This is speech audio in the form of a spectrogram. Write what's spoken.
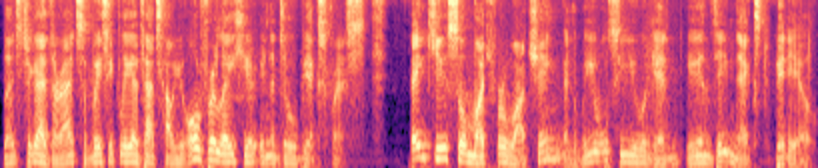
Blends together right? So basically that's how you overlay here in adobe express Thank you so much for watching and we will see you again in the next video.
